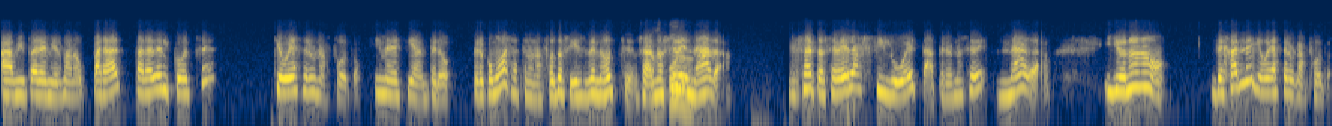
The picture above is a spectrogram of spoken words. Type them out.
a mi padre y a mi hermano, parad, parad el coche, que voy a hacer una foto. Y me decían, pero, pero ¿cómo vas a hacer una foto si es de noche? O sea, no se ve nada. Exacto, se ve la silueta, pero no se ve nada. Y yo, no, no, dejadme que voy a hacer una foto.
